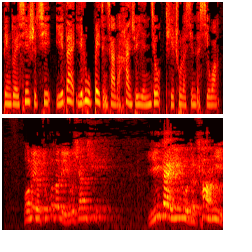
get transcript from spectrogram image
并对新时期“一带一路”背景下的汉学研究提出了新的希望。我们有足够的理由相信，“一带一路”的倡议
